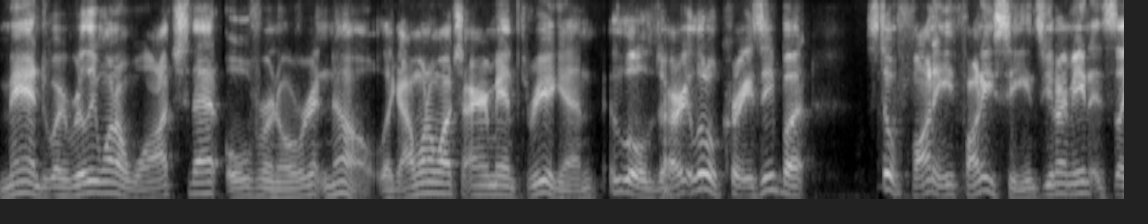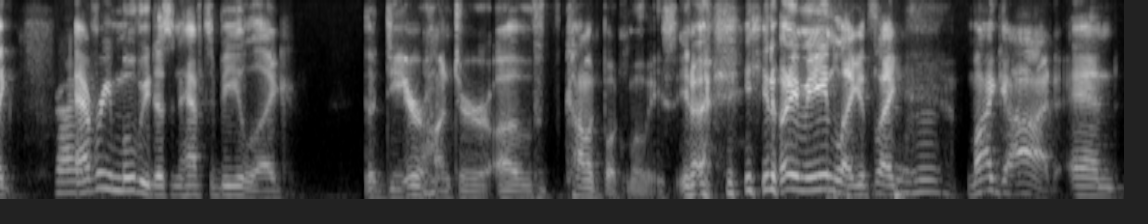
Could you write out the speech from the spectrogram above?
man, do I really want to watch that over and over again? No. Like I want to watch Iron Man 3 again. A little dark, a little crazy, but still funny, funny scenes. You know what I mean? It's like Right. every movie doesn't have to be like the deer hunter of comic book movies. You know, you know what I mean? Like it's like, Mhm. my God. And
